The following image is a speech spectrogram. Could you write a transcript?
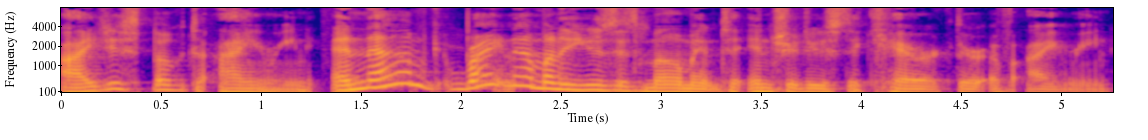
I just spoke to Irene. And now I'm, right now I'm going to use this moment to introduce the character of Irene.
